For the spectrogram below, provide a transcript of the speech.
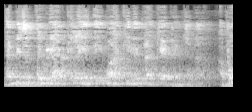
நன்றி சத்தக்கூடிய ஆட்களை என்னையுமா ஆக்கிறேன்னு நான் கேட்டேன் சொன்னான் அப்போ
